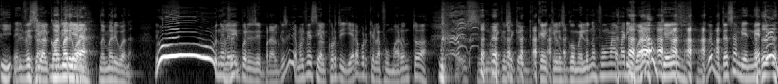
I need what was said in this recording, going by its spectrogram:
Y, el o sea, Festival no hay Cordillera. marihuana, no hay marihuana. ¡Uh! No ¿Ah, le sí? por, por algo se llama el Festival Cordillera, porque la fumaron toda. Es- marica, ¿usted cree, cree que los gomelos no fuman marihuana o qué? Putas también meten.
